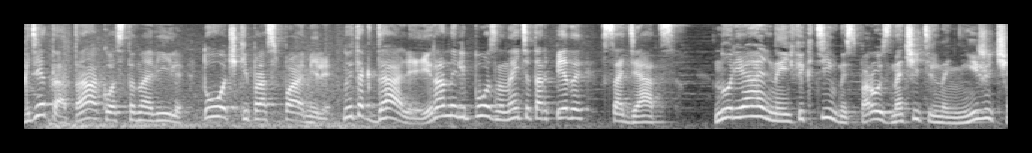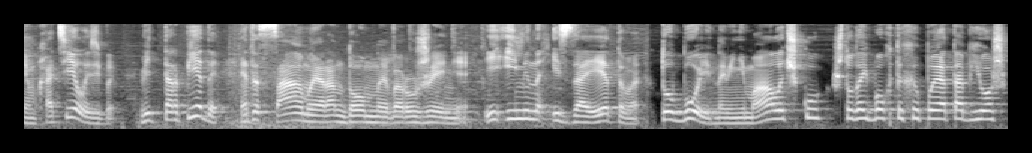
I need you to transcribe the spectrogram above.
Где-то атаку остановили, точки проспамили, ну и так далее. И рано или поздно на эти торпеды садятся. Но реальная эффективность порой значительно ниже, чем хотелось бы. Ведь торпеды – это самое рандомное вооружение. И именно из-за этого то бой на минималочку, что дай бог ты хп отобьешь,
